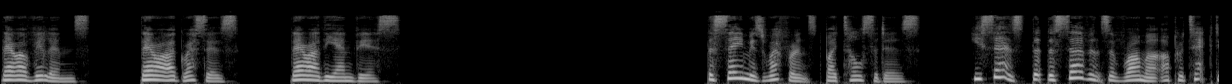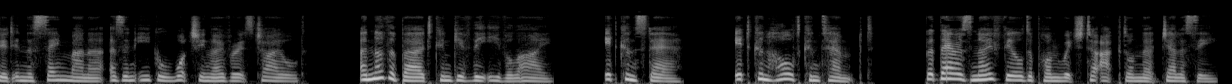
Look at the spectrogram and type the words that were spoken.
There are villains. There are aggressors. There are the envious. The same is referenced by Tulsidas. He says that the servants of Rama are protected in the same manner as an eagle watching over its child. Another bird can give the evil eye. It can stare. It can hold contempt. But there is no field upon which to act on that jealousy.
